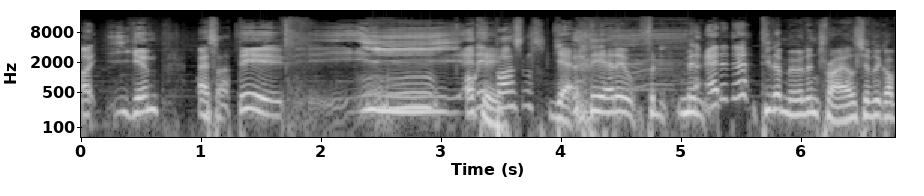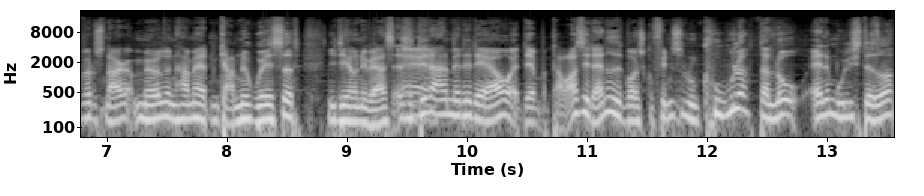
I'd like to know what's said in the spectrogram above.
Og igen, altså, det er... Er okay. det puzzles? Ja, det er det jo. Fordi, men Er det det? de der Merlin Trials, jeg ved godt, hvad du snakker om. Merlin, ham er den gamle wizard i det her univers. Altså Ja, det ja. der er med det, det er jo, at der, der var også et andet, hvor jeg skulle finde sådan nogle kugler, der lå alle mulige steder.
